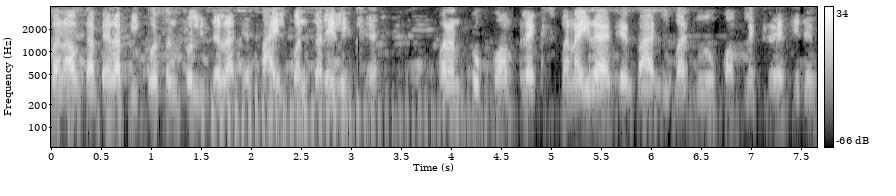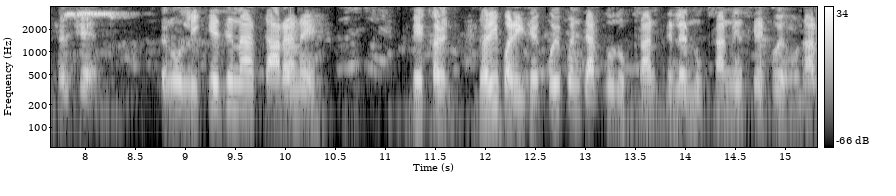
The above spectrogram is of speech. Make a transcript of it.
બનાવતા પહેલા પ્રિકોશન તો લીધેલા છે ફાઇલ પણ કરેલી છે. પરંતુ કોમ્પ્લેક્સ બનાવી રહ્યા છે તો આજુબાજુનું કોમ્પ્લેક્સ રેસિડેન્શિયલ છે. તેનું લીકેજના કારણે ભેખડ ધરી પડી છે. કોઈ પણ જાતનું નુકસાન, એટલે નુકસાન મીન્સ કે કોઈ હોનાર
